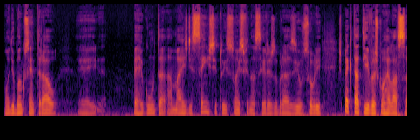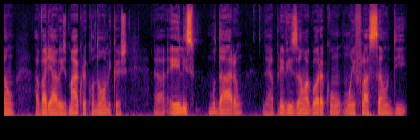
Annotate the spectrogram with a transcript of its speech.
onde o Banco Central é, pergunta a mais de 100 instituições financeiras do Brasil sobre expectativas com relação a variáveis macroeconômicas, uh, eles mudaram né, a previsão agora com uma inflação de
